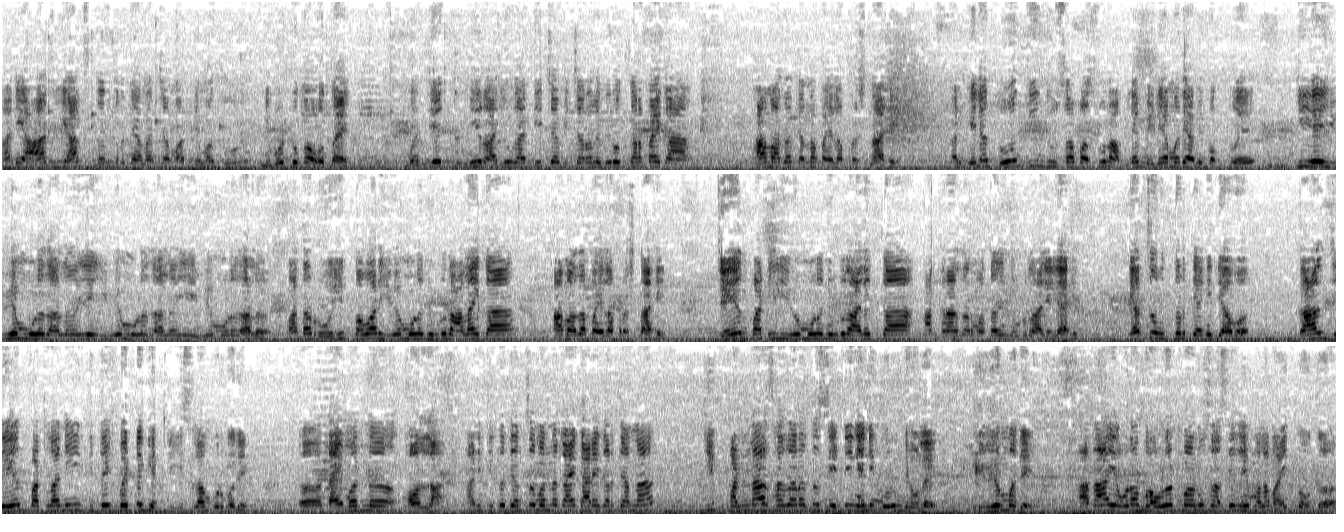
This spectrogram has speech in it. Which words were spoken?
आणि आज याच तंत्रज्ञानाच्या माध्यमातून निवडणुका होत आहेत. म्हणजे तुम्ही राजीव गांधीच्या विचाराला विरोध करताय का? हा माझा त्यांना पहिला प्रश्न आहे. आणि गेल्या दोन तीन दिवसापासून आपल्या मीडियामध्ये आम्ही बघतोय की हे ईव्हीएम मुळं झालं हे ईव्हीएम मुळं झालं हे ईव्हीएम मुळे झालं. मग आता रोहित पवार ईव्हीएम मुळे निवडून आलाय का? हा माझा पहिला प्रश्न आहे. जयंत पाटील ईव्हीएम मुळे निवडून आलेत का? अकरा हजार मतांनी निवडून आलेले आहेत. याचं उत्तर त्यांनी द्यावं. काल जयंत पाटलांनी तिथे एक बैठक घेतली इस्लामपूरमध्ये. डायमंड हॉलला आणि तिथं त्यांचं म्हणणं काय कार्यकर्त्यांना की पन्नास हजाराचं सेटिंग यांनी करून ठेवलंय ईव्हीएममध्ये. आता एवढा बावळट माणूस असेल हे मला माहीत नव्हतं.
